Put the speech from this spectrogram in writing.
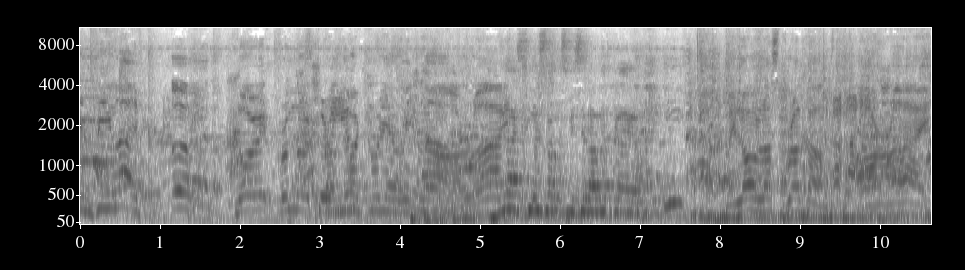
amazing, be life Uh, North, from North from Korea. North Korea with love. Alright. Last few songs, may salamat kayo. My long lost brother. Alright.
